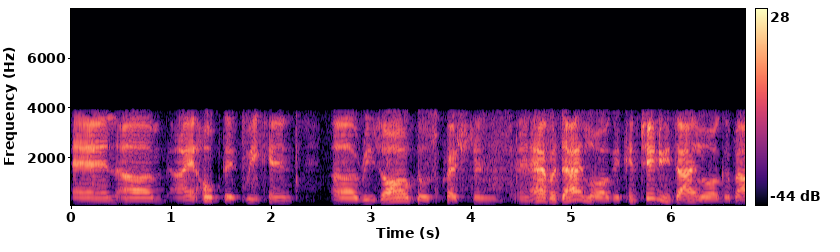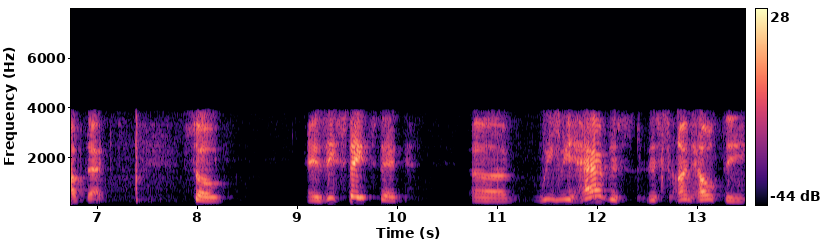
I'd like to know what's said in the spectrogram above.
And um, I hope that we can uh, resolve those questions and have a dialogue, a continuing dialogue about that. So, as he states that uh, we we have this this unhealthy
